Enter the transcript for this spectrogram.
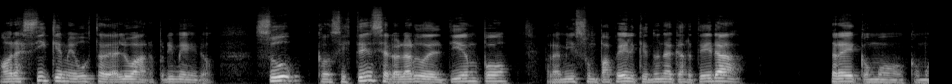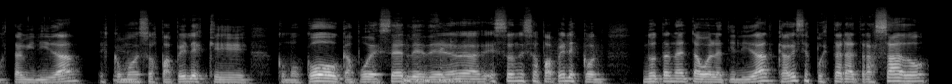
Ahora sí que me gusta de Aluar, primero. Su consistencia a lo largo del tiempo, para mí es un papel que en una cartera trae como, como estabilidad. Es como esos papeles que, como coca, puede ser, de, son esos papeles con no tan alta volatilidad, que a veces puede estar atrasado,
